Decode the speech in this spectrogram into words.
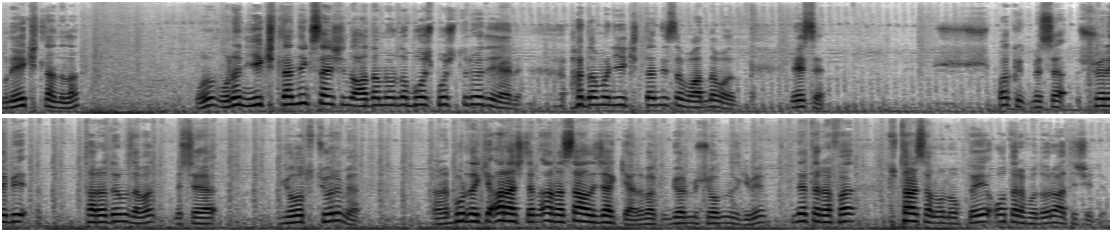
Bu neye kilitlendi lan? Oğlum ona niye kilitlendin ki sen şimdi? Adam orada boş boş duruyordu yani. Adama niye kilitlendiyse bu anlamadım. Neyse. Bakın mesela şöyle bir taradığım zaman mesela yola tutuyorum ya. Yani buradaki araçların ana sağlayacak yani. Bakın görmüş olduğunuz gibi ne tarafa tutarsan o noktayı o tarafa doğru ateş ediyor.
